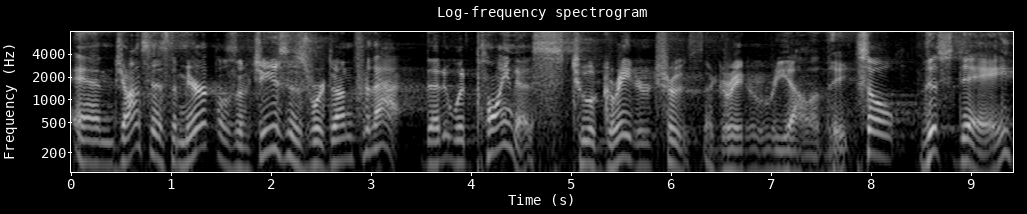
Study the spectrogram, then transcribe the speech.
And John says the miracles of Jesus were done for that, that it would point us to a greater truth, a greater reality. So this day,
